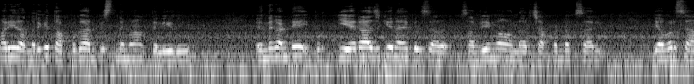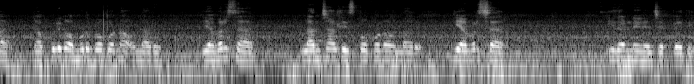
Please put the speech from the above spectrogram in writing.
మరి ఇది అందరికీ తప్పుగా అనిపిస్తుందేమో నాకు తెలియదు ఎందుకంటే ఇప్పుడు ఏ రాజకీయ నాయకులు సార్ సవ్యంగా ఉన్నారు చెప్పండి ఒకసారి. ఎవరు సార్? డబ్బులకు అమ్ముడుపోకుండా ఉన్నారు. ఎవరు సార్? లంచాలు తీసుకోకుండా ఉన్నారు. ఎవరు సార్? ఇదండి నేను చెప్పేది.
